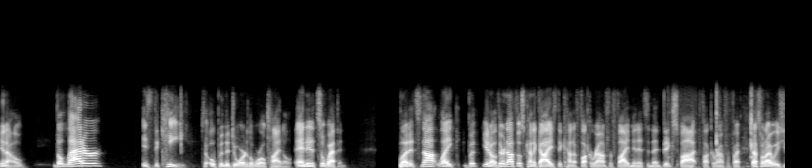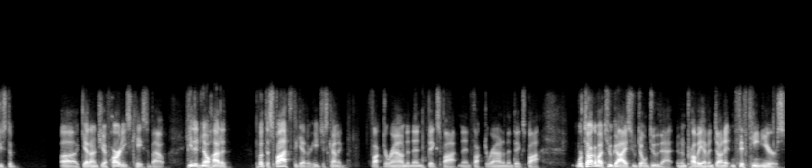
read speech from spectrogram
You know, the ladder is the key to open the door to the world title and it's a weapon. But it's not like but you know, they're not those kind of guys that kind of fuck around for 5 minutes and then big spot fuck around for 5. That's what I always used to uh, get on Jeff Hardy's case about. He didn't know how to put the spots together. He just kind of fucked around and then big spot and then fucked around and then big spot. We're talking about two guys who don't do that and probably haven't done it in 15 years.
